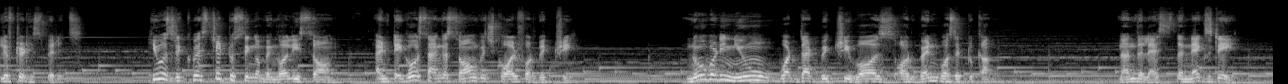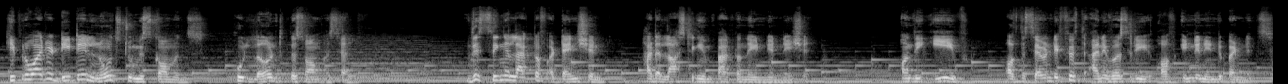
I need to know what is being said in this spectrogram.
lifted his spirits. He was requested to sing a Bengali song, and Tagore sang a song which called for victory. Nobody knew what that victory was or when was it to come. Nonetheless, the next day, he provided detailed notes to Miss Cousins, who learnt the song herself. This single act of attention had a lasting impact on the Indian nation. On the eve of the 75th anniversary of Indian independence,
